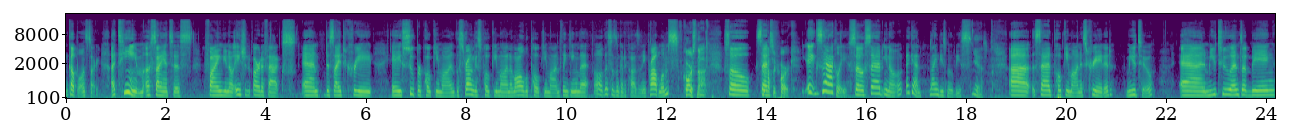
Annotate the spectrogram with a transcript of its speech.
a couple. I'm sorry, a team of scientists find you know ancient artifacts and decide to create a super Pokemon, the strongest Pokemon of all the Pokemon, thinking that oh this isn't going to cause any problems. Of course not. So said Jurassic Park. exactly. So said you know again 90s movies. Yes. uh, said Pokemon is created, Mewtwo, and Mewtwo ends up being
